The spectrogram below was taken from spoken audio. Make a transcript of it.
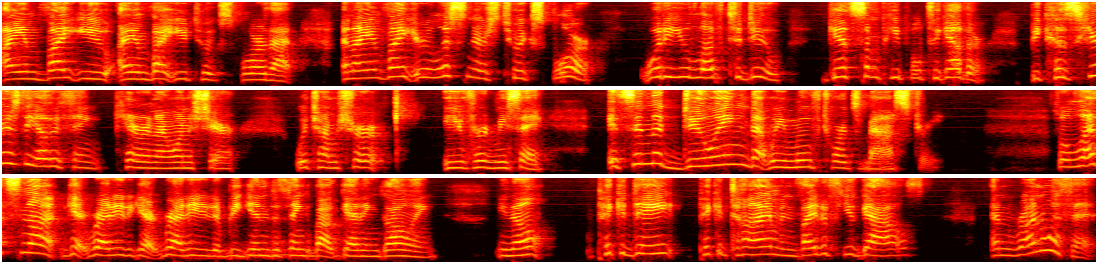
I invite you, I invite you to explore that. And I invite your listeners to explore what do you love to do? Get some people together. Because here's the other thing, Karen, I want to share, which I'm sure you've heard me say it's in the doing that we move towards mastery. So let's not get ready to get ready to begin to think about getting going. You know, pick a date, pick a time, invite a few gals and run with it.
